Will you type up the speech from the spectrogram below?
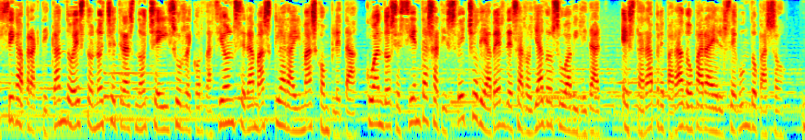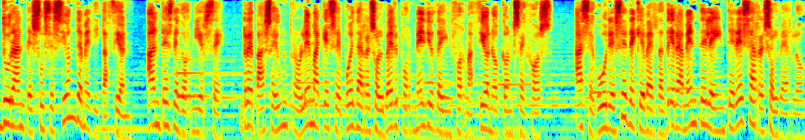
Siga practicando esto noche tras noche y su recordación será más clara y más completa. Cuando se sienta satisfecho de haber desarrollado su habilidad, estará preparado para el segundo paso. Durante su sesión de meditación, antes de dormirse, repase un problema que se pueda resolver por medio de información o consejos. Asegúrese de que verdaderamente le interesa resolverlo,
